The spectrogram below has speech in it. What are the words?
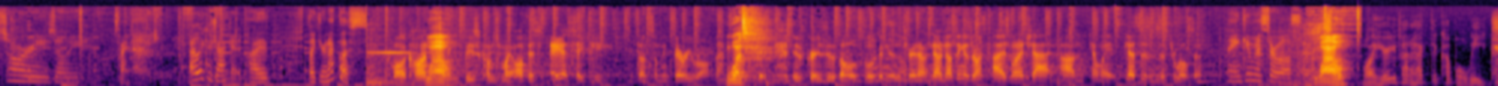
Sorry, Zoe. It's fine. I like your jacket. I like your necklace. Kamala Khan, Wow. please come to my office ASAP. You've done something very wrong. What? it's crazy that the whole school can hear this right now. No, nothing is wrong. I just want to chat. Um, can't wait. P.S. This is Mr. Wilson. Thank you, Mr. Wilson. Wow. Well, I hear you've had a hectic couple weeks.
